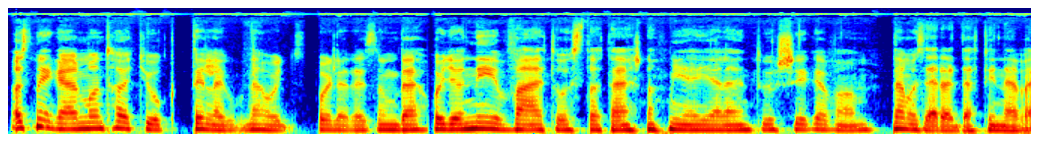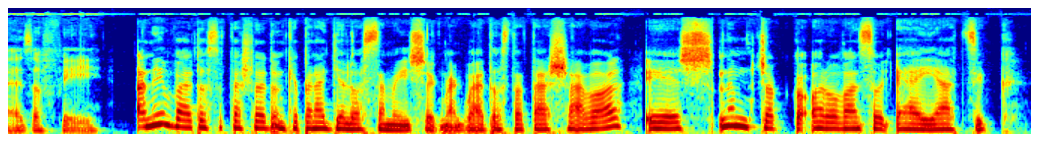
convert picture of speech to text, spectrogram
Azt még elmondhatjuk, tényleg nehogy spoilerezünk, de hogy a névváltoztatásnak milyen jelentősége van? Nem az eredeti neve ez a fény. A névváltoztatás tulajdonképpen egyelő a személyiség megváltoztatásával, és nem csak arról van szó, hogy eljátszik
